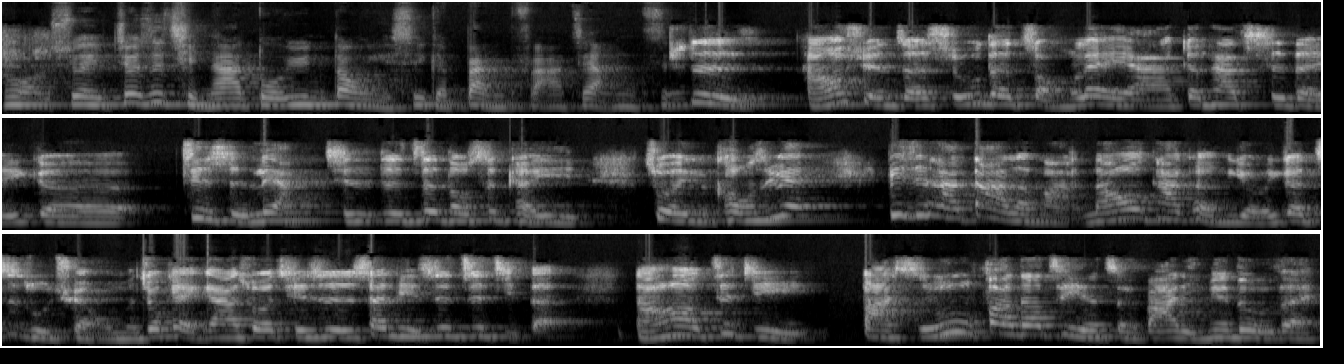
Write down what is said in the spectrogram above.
哦，所以就是请他多运动也是一个办法，这样子。是，然后选择食物的种类啊，跟他吃的一个进食量，其实这都是可以做一个控制，因为毕竟他大了嘛，然后他可能有一个自主权，我们就可以跟他说，其实身体是自己的，然后自己把食物放到自己的嘴巴里面，对不对？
